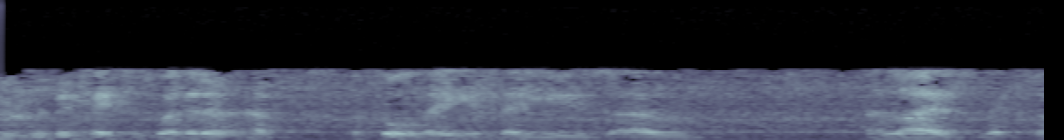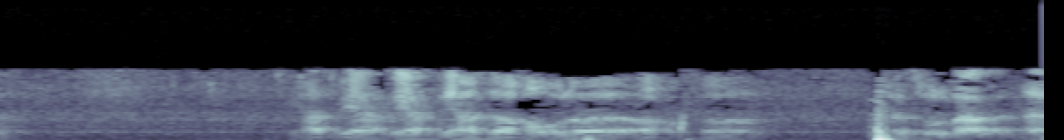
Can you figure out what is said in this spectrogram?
there've been cases where they don't have a pool, they, they use, um, a live mikveh. We had, we had, we had, we had a whole, uh, uh, uh, that's all about that, no?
